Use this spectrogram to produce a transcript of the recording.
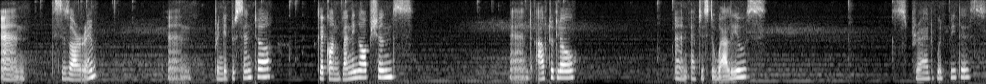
and this is our rim and bring it to center click on blending options and outer glow and adjust the values. Spread would be this.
